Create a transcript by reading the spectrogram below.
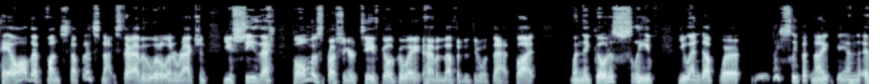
tail, all that fun stuff. It's nice. They're having a little interaction. You see that Bulma's brushing her teeth. Goku ain't having nothing to do with that. But when they go to sleep, you end up where they sleep at night and a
